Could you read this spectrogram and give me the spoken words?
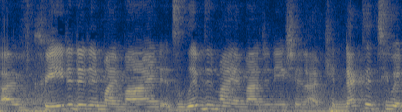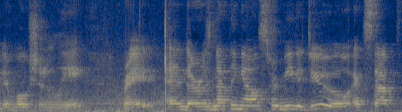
I've created it in my mind. It's lived in my imagination. I've connected to it emotionally, right? And there is nothing else for me to do except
